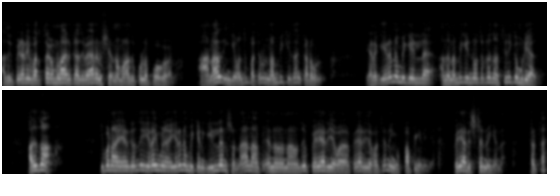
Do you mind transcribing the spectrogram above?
அதுக்கு பின்னாடி வர்த்தகம்லாம் இருக்குது அது வேறு விஷயம். நம்ம அதுக்குள்ளே போக வேணாம். ஆனால் இங்கே வந்து பார்த்தீங்கன்னா, நம்பிக்கை தான் கடவுள். எனக்கு இறை நம்பிக்கை இல்லை அந்த நம்பிக்கை இன்னொருத்தர் நான் திணிக்க முடியாது. அதுதான். இப்போ நான் எனக்கு வந்து இறை இறை நம்பிக்கை எனக்கு இல்லைன்னு சொன்னால் நான் என்ன நான் வந்து பெரியாரிய பெரியாரிய பார்த்தா நீங்கள் பார்ப்பீங்க நீங்கள் பெரியாரிஸ்டன் பெரியாரிஸ்ட்ன்னுவீங்க என்ன. கரெக்டாக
